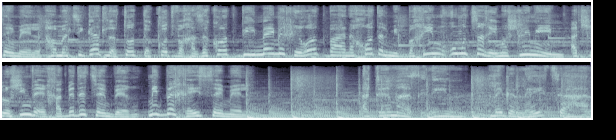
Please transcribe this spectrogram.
סמל, המציגה דלתות דקות וחזקות בימי מכירות בהנחות על מטבחים ומוצרים משלימים. עד 31 בדצמבר, מטבחי סמל. אתם מאזינים לגלי צה"ל.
